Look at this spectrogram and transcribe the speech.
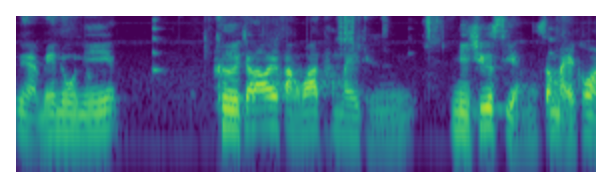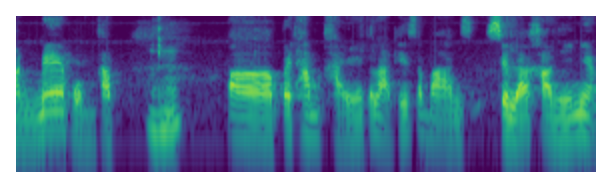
เนี่ยเมนูนี้ คือจะเล่าให้ฟังว่าทำไมถึงมีชื่อเสียงสมัยก่อนแม่ผมครับอือหือเอ่อไปทำขายในตลาดเทศบาล เสร็จแล้วคราวนี้เนี่ย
